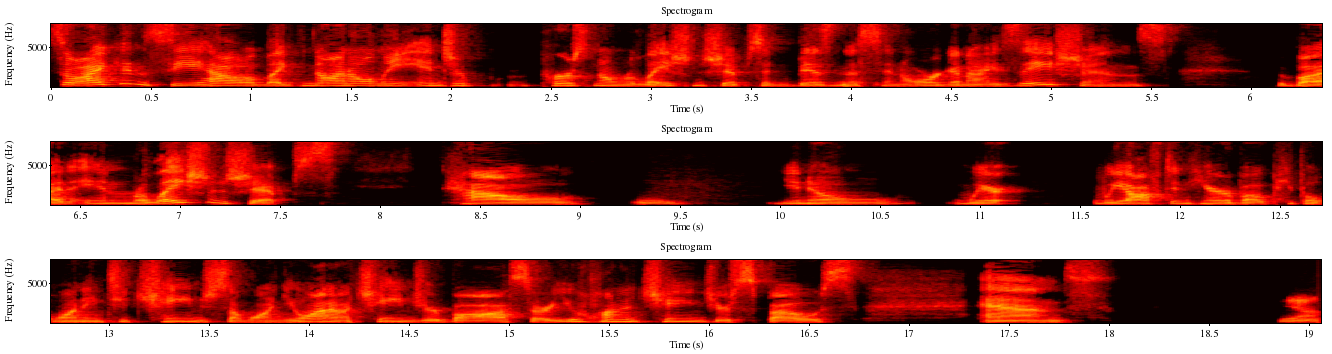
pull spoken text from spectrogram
so I can see how, like, not only interpersonal relationships in business and organizations, but in relationships how mm. you know we're we often hear about people wanting to change someone you want to change your boss or you want to change your spouse and yeah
